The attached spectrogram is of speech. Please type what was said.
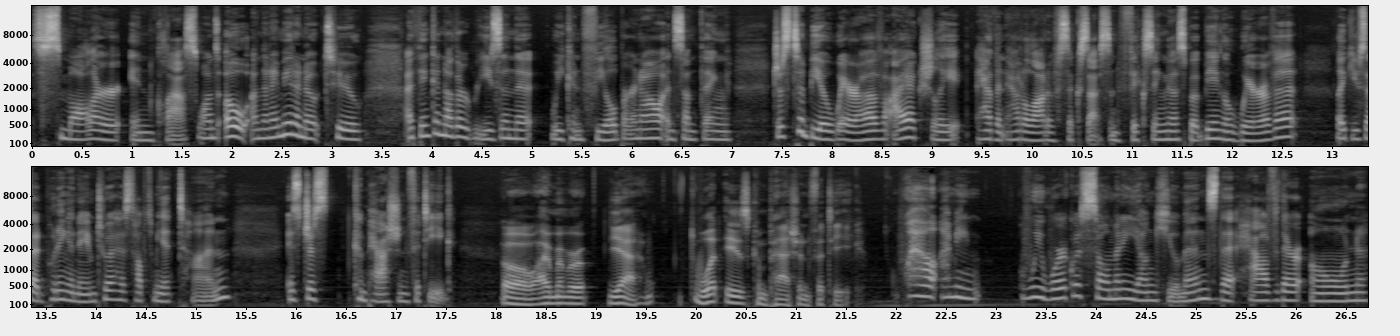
smaller in class ones. Oh, and then I made a note too. I think another reason that we can feel burnout and something just to be aware of, I actually haven't had a lot of success in fixing this, but being aware of it, like you said, putting a name to it has helped me a ton. It's just compassion fatigue. Oh, I remember. Yeah. What is compassion fatigue? Well, I mean, we work with so many young humans that have their own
